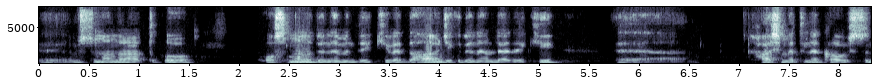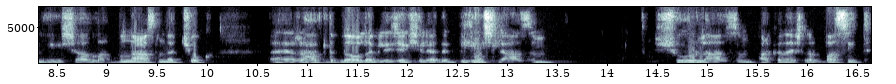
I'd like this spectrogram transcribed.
E, Müslümanlar artık o Osmanlı dönemindeki ve daha önceki dönemlerdeki e, haşmetine kavuşsun inşallah. Bunlar aslında çok e, rahatlıkla olabilecek şeylerdir. Bilinç lazım, şuur lazım. Arkadaşlar basit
